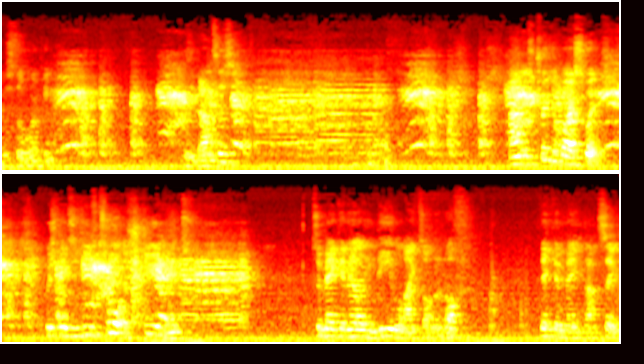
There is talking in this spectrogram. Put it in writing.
It's still working. As it dances. And it's triggered by a switch. Which means if you've taught a student to make an LED light on and off, they can make that sing.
